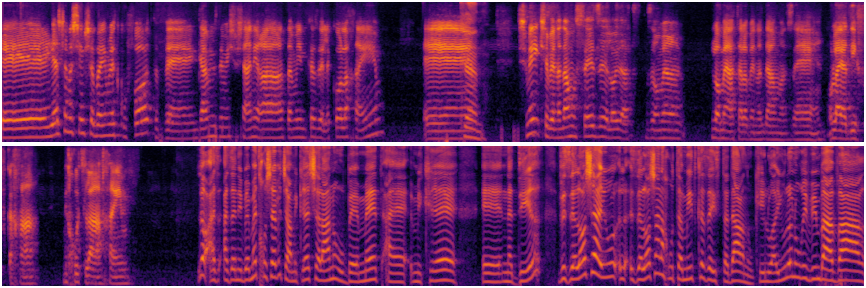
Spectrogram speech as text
אה, יש אנשים שבאים לתקופות, וגם אם זה מישהו שהיה נראה תמיד כזה לכל החיים. אה, כן. תשמעי, כשבן אדם עושה את זה, לא יודעת, זה אומר לא מעט על הבן אדם, אז אה, אולי עדיף ככה מחוץ לחיים. לא, אז, אז אני באמת חושבת שהמקרה שלנו הוא באמת אה, מקרה אה, נדיר, וזה לא, שהיו, זה לא שאנחנו תמיד כזה הסתדרנו, כאילו, היו לנו ריבים בעבר,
